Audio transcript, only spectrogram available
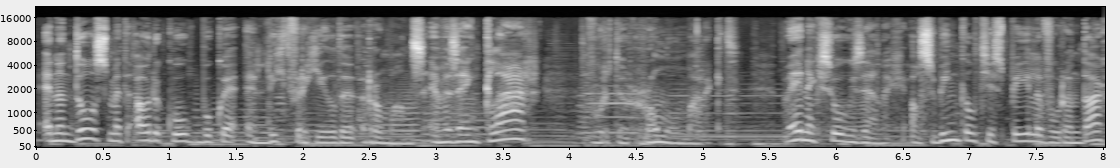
en een doos met oude kookboeken en lichtvergeelde romans. En we zijn klaar voor de rommelmarkt. Weinig zo gezellig als winkeltje spelen voor een dag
